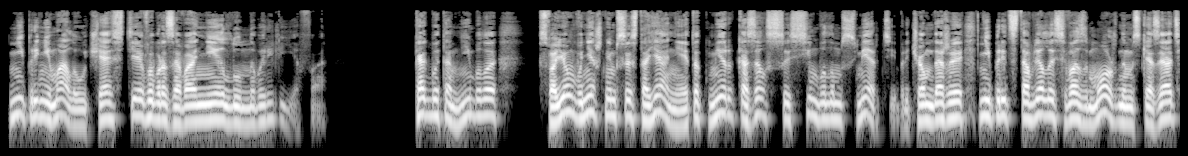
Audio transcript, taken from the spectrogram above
не принимало участия в образовании лунного рельефа. Как бы там ни было, в своем внешнем состоянии этот мир казался символом смерти, причем даже не представлялось возможным сказать,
